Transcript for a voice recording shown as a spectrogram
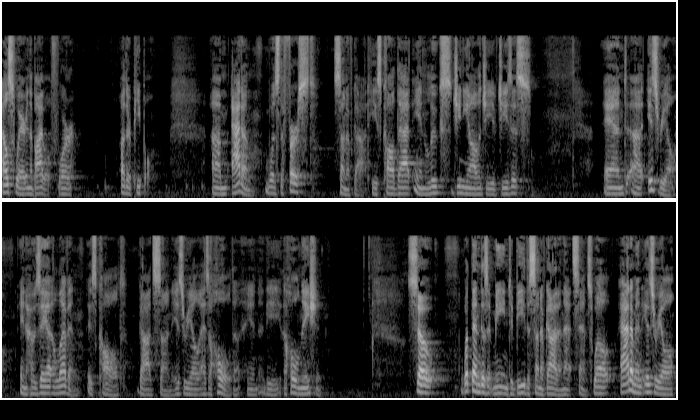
elsewhere in the Bible for other people. Um, Adam was the first Son of God. He's called that in Luke's genealogy of Jesus. And uh, Israel in Hosea 11 is called God's son, Israel as a whole, the, in the, the whole nation. So, what then does it mean to be the Son of God in that sense? Well, Adam and Israel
